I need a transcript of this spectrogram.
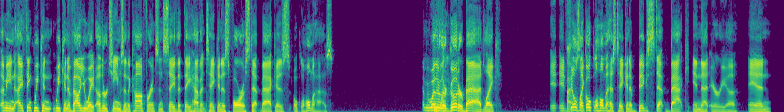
I mean, I think we can we can evaluate other teams in the conference and say that they haven't taken as far a step back as Oklahoma has. I mean, whether they're good or bad, like it, it feels like Oklahoma has taken a big step back in that area. And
